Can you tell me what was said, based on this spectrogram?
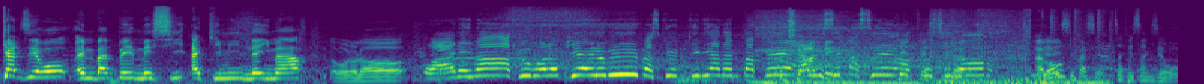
4-0, Mbappé, Messi, Hakimi, Neymar. Oh là là, Ouais, Neymar qui ouvre le pied et le but parce que Kylian Mbappé a raté. laissé passer Quel entre ses festival. Il Ah a bon laissé passer. Ça fait 5-0.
